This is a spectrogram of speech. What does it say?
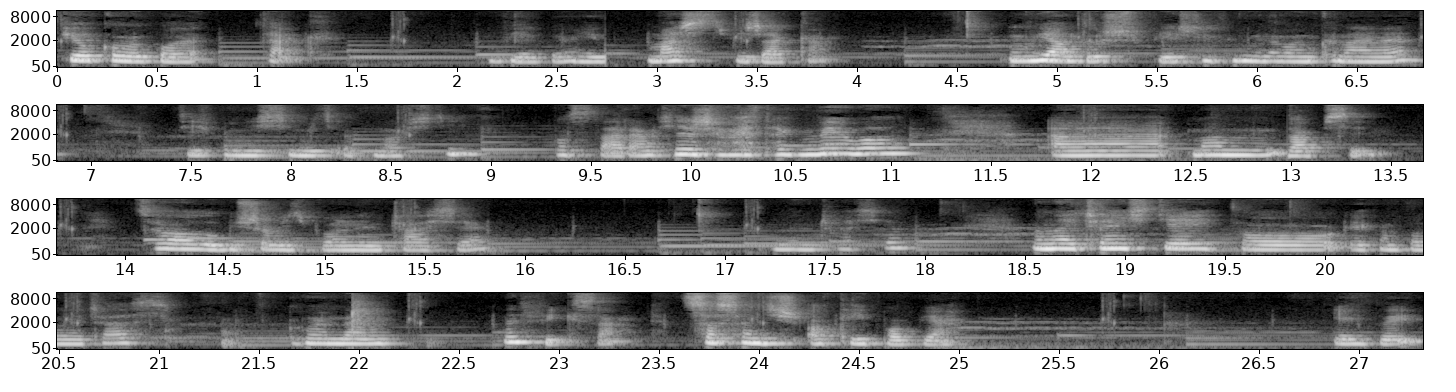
Fiołkowe pole. Tak. Uwielbiam je. Masz zwierzaka. Mówiłam to już w pierwszym filmie na moim kanale. Gdzieś powinniście mieć odnośnik. Postaram się, żeby tak było. A, mam dwa psy. Co lubisz robić w wolnym czasie? W wolnym czasie? No najczęściej to, jak mam wolny czas, oglądam Netflixa. Co sądzisz o K-popie? Jakby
